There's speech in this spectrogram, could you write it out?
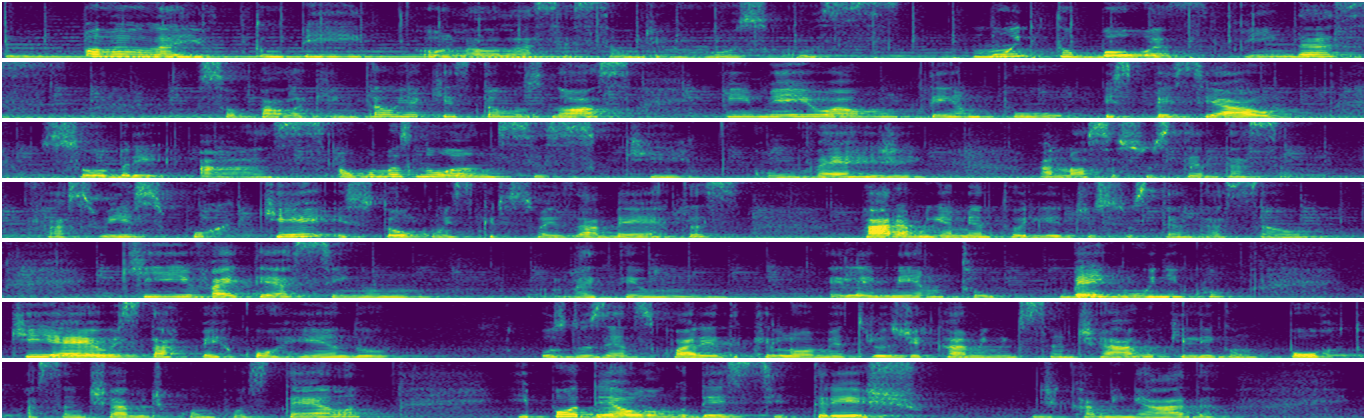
Olá, olá, YouTube! Olá, olá, sessão de roscos! Muito boas-vindas! Sou Paula Quintão e aqui estamos nós em meio a um tempo especial sobre as algumas nuances que convergem a nossa sustentação. Faço isso porque estou com inscrições abertas para a minha mentoria de sustentação, que vai ter assim um vai ter um elemento bem único, que é eu estar percorrendo os 240 quilômetros de caminho de Santiago que ligam Porto a Santiago de Compostela e poder ao longo desse trecho de caminhada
